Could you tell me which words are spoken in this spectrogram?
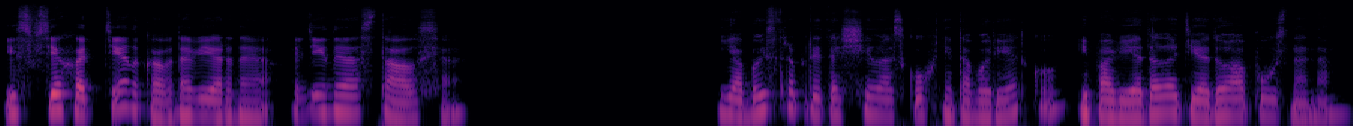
Из всех оттенков, наверное, один и остался. Я быстро притащила с кухни табуретку и поведала деду об узнанном.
